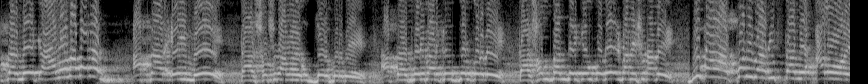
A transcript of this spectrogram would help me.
আপনার মেয়েকে আলেমা বানান, আপনার এই মেয়ে তার শ্বশুরালয় উজ্জ্বল করবে, আপনার পরিবারকে উজ্জ্বল করবে, তার সন্তানদেরকে উপদেশ বাণী শোনাবে, গোটা পরিবার ইসলামে আলোয়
